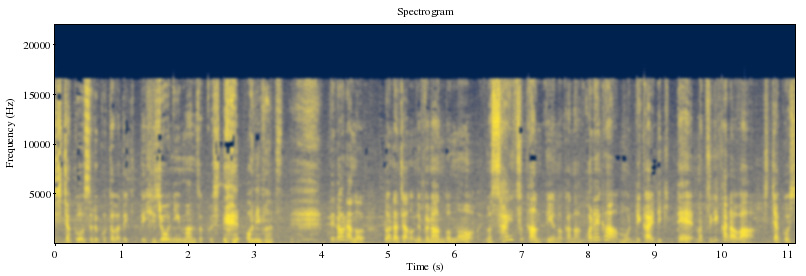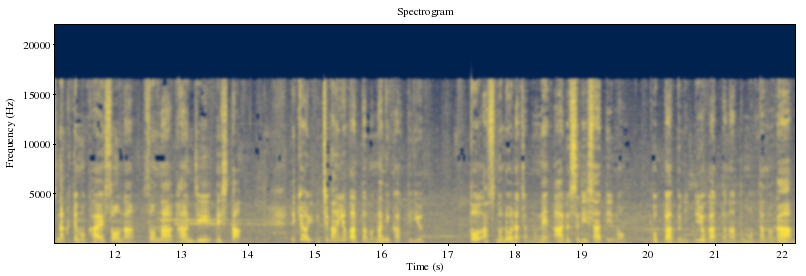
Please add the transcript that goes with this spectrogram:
試着をすることができて非常に満足して おります。でローラのローラちゃんの、ね、ブランドのサイズ感っていうのかな。これがもう理解できて、まあ、次からは試着をしなくても買えそうなそんな感じでした。で今日一番良かったの何かっていうとあそのローラちゃんのね R330 のポップアップに行って良かったなと思ったのがも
